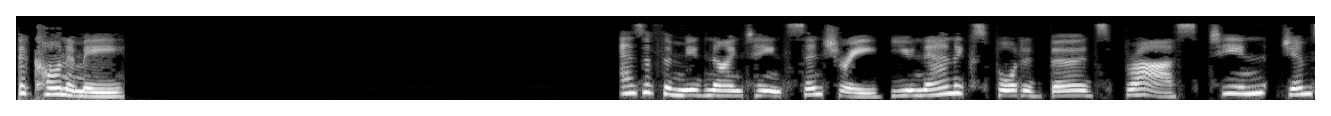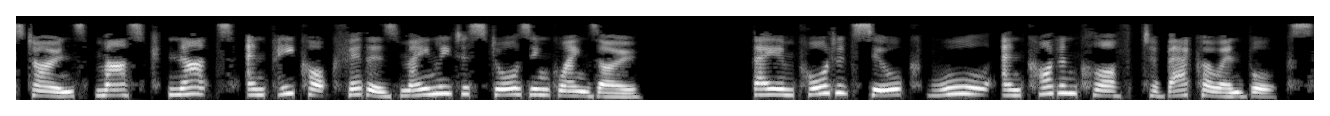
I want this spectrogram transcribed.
Economy As of the mid-19th century, Yunnan exported birds, brass, tin, gemstones, musk, nuts, and peacock feathers mainly to stores in Guangzhou. They imported silk, wool, and cotton cloth, tobacco and books.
